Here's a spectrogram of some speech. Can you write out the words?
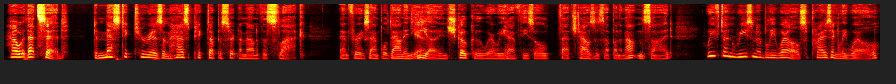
How that said, domestic tourism has picked up a certain amount of the slack. And for example, down in Yeah. Iya, in Shikoku, where we have these old thatched houses up on a mountainside, we've done reasonably well, surprisingly well.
